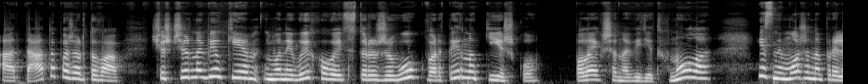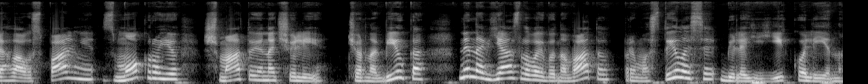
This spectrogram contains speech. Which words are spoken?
А тато пожартував, що з чорнобілки вони виховують сторожову квартирну кішку. Полегшено відітхнула і знеможено прилягла у спальні з мокрою шматою на чолі. Чорнобілка ненав'язливо й винувато примостилася біля її колін.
